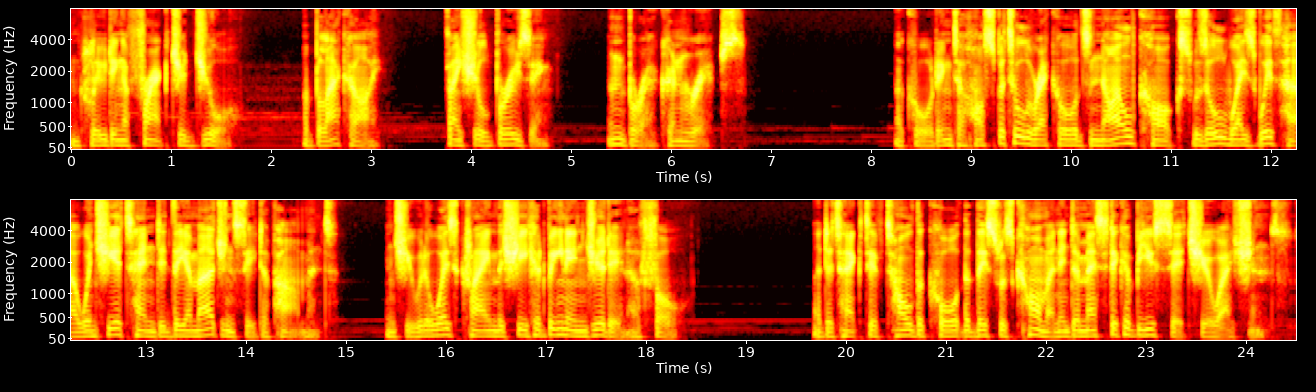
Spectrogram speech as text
including a fractured jaw, a black eye, facial bruising, and broken ribs. According to hospital records, Niall Cox was always with her when she attended the emergency department, and she would always claim that she had been injured in a fall. A detective told the court that this was common in domestic abuse situations.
